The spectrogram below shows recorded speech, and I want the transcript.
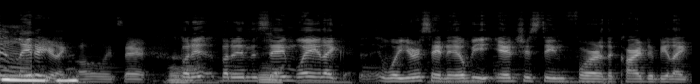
then hmm. later you're like, oh, it's there. But it, but in the Yeah. same way, like what you're saying, it'll be interesting for the card to be like,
